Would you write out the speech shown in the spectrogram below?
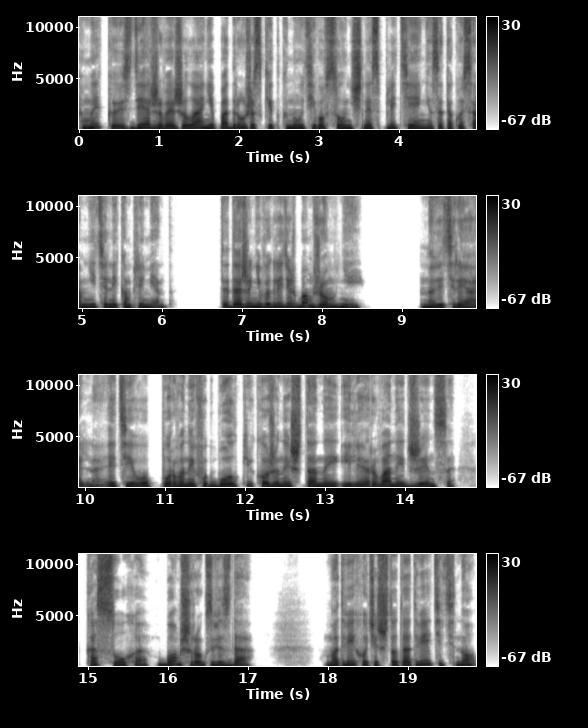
Хмыкаю, сдерживая желание подружески ткнуть его в солнечное сплетение за такой сомнительный комплимент. «Ты даже не выглядишь бомжом в ней». Но ведь реально, эти его порванные футболки, кожаные штаны или рваные джинсы, косуха, бомж-рок-звезда. Матвей хочет что-то ответить, но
